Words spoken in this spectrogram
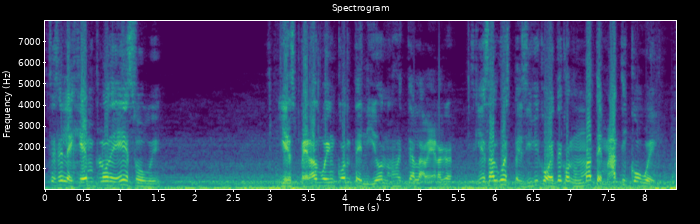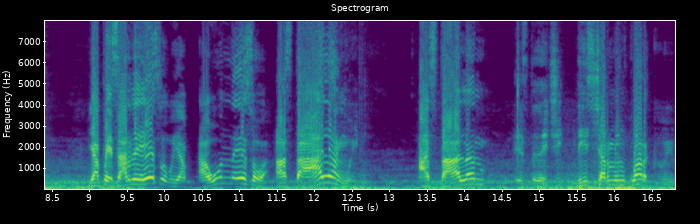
Este es el ejemplo de eso, güey. Y esperas buen contenido, no, vete a la verga. Si es algo específico, vete con un matemático, güey. Y a pesar de eso, güey, aún eso, hasta Alan, güey. Hasta Alan, este, de This Charming Quark, güey.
